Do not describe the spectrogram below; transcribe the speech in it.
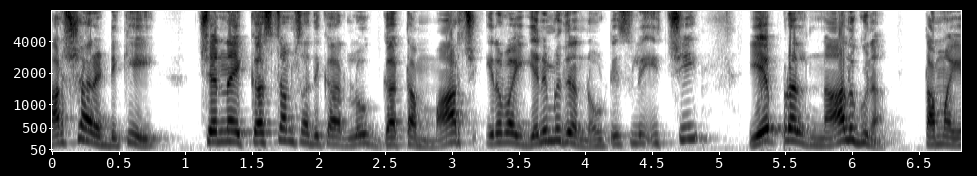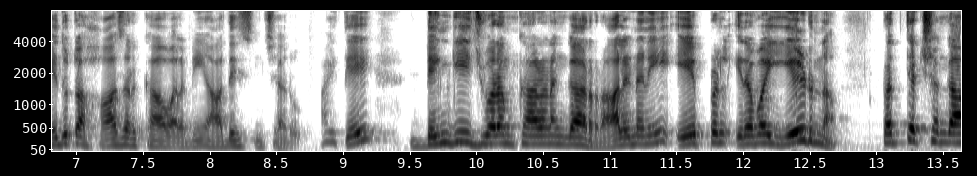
హర్షారెడ్డికి చెన్నై కస్టమ్స్ అధికారులు గత మార్చ్ ఇరవై ఎనిమిదిన నోటీసులు ఇచ్చి ఏప్రిల్ నాలుగున తమ ఎదుట హాజరు కావాలని ఆదేశించారు. అయితే డెంగీ జ్వరం కారణంగా రాలేనని ఏప్రిల్ ఇరవై ఏడున ప్రత్యక్షంగా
